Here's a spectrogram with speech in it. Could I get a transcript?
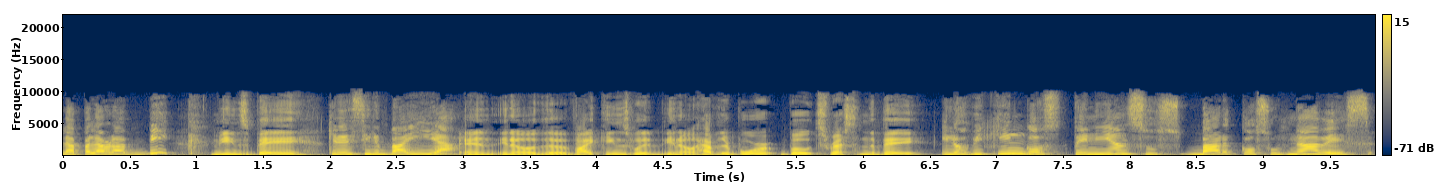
La palabra Vik means bay, quiere decir bahía. and you know the Vikings would you know have their bo- boats rest in the bay, Y los vikingos tenían sus barcos, sus naves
